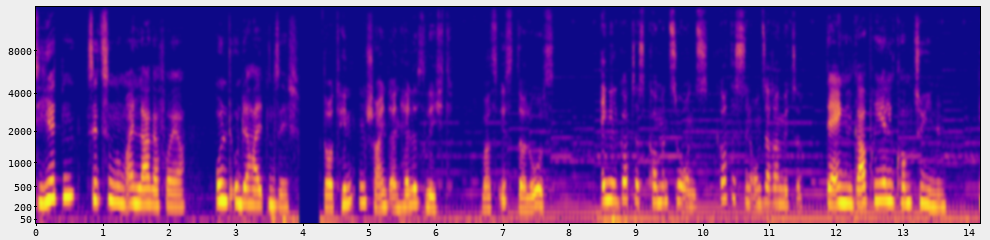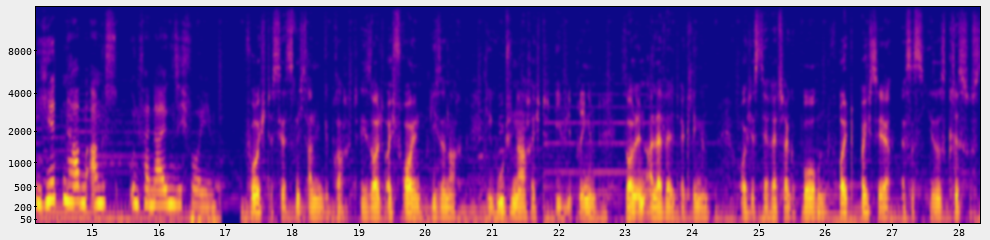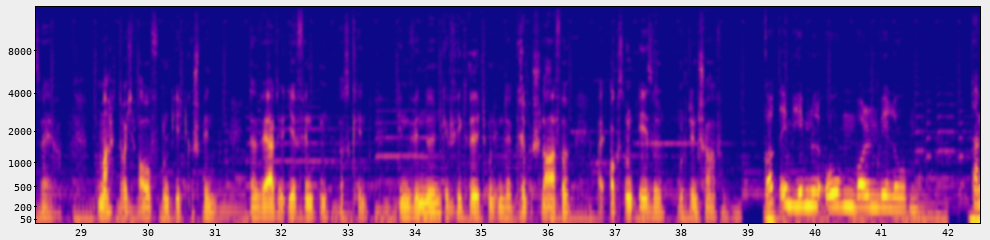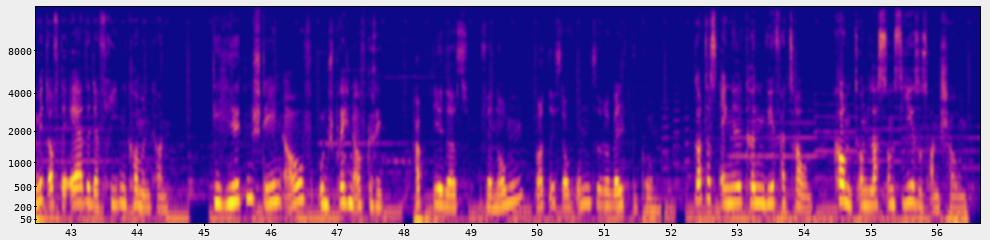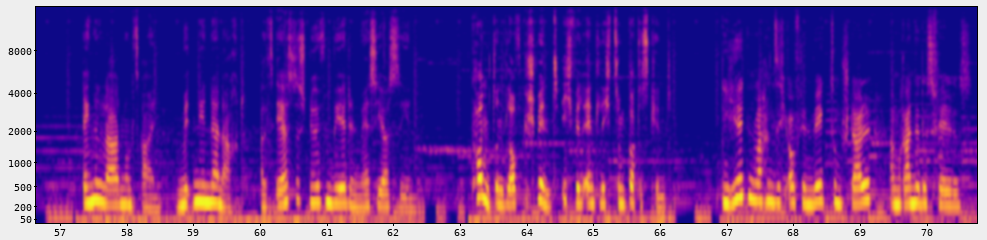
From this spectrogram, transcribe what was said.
Die Hirten sitzen um ein Lagerfeuer und unterhalten sich. Dort hinten scheint ein helles Licht. Was ist da los? Engel Gottes kommen zu uns. Gott ist in unserer Mitte. Der Engel Gabriel kommt zu ihnen. Die Hirten haben Angst und verneigen sich vor ihm. Furcht ist jetzt nicht angebracht. Ihr sollt euch freuen, diese Nacht. Die gute Nachricht, die wir bringen, soll in aller Welt erklingen. Euch ist der Retter geboren, freut euch sehr, es ist Jesus Christus der Herr. Macht euch auf und geht geschwind, dann werdet ihr finden, das Kind, in Windeln gewickelt und in der Krippe schlafe, bei Ochs und Esel und den Schafen. Gott im Himmel oben wollen wir loben. Damit auf der Erde der Frieden kommen kann. Die Hirten stehen auf und sprechen aufgeregt. Habt ihr das vernommen? Gott ist auf unsere Welt gekommen. Gottes Engel können wir vertrauen. Kommt und lasst uns Jesus anschauen. Engel laden uns ein, mitten in der Nacht. Als erstes dürfen wir den Messias sehen. Kommt und lauft geschwind, ich will endlich zum Gotteskind. Die Hirten machen sich auf den Weg zum Stall am Rande des Feldes.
